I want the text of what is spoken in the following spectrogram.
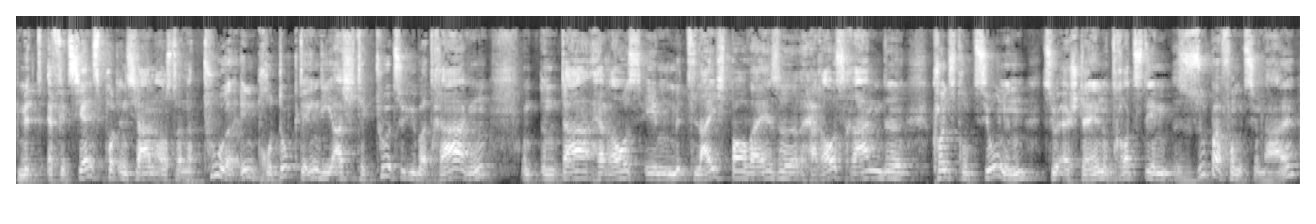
mit Effizienzpotenzialen aus der Natur in Produkte, in die Architektur zu übertragen und, und da heraus eben mit Leichtbauweise herausragende Konstruktionen zu erstellen und trotzdem super funktional,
